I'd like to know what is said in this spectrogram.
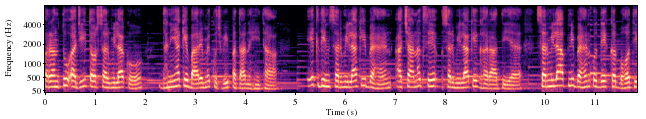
परंतु अजीत और शर्मिला को धनिया के बारे में कुछ भी पता नहीं था। एक दिन शर्मिला की बहन अचानक से शर्मिला के घर आती है। शर्मिला अपनी बहन को देखकर बहुत ही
